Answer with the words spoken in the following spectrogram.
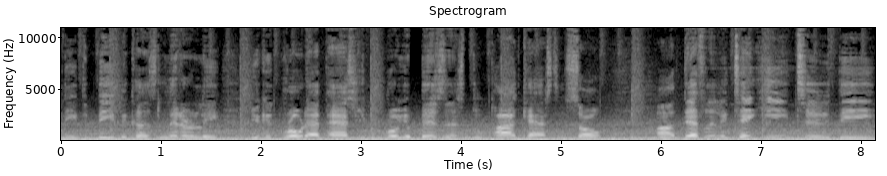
need to be because literally you can grow that passion, you can grow your business through podcasting. So uh, definitely take heed to the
